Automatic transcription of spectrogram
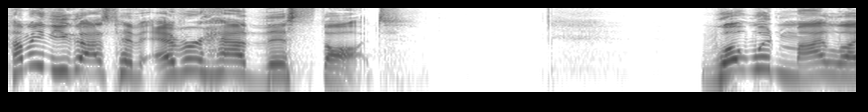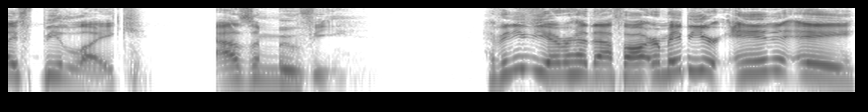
How many of you guys have ever had this thought? What would my life be like as a movie? Have any of you ever had that thought? Or maybe you're in a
